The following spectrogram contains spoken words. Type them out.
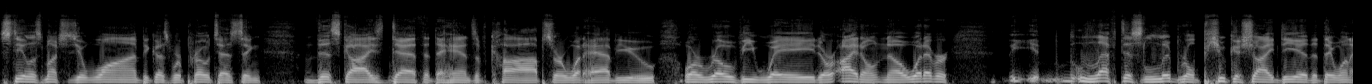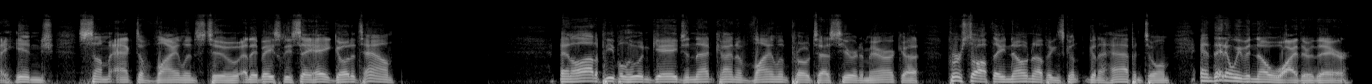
steal as much as you want because we're protesting this guy's death at the hands of cops or what have you, or Roe v. Wade, or I don't know, whatever leftist liberal pukish idea that they want to hinge some act of violence to and they basically say hey go to town and a lot of people who engage in that kind of violent protest here in America, first off, they know nothing's going to happen to them, and they don't even know why they're there.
